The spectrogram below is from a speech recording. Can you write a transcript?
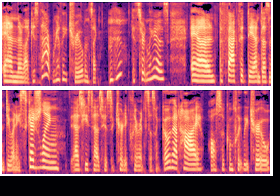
And they're like, is that really true? And it's like, mm hmm, it certainly is. And the fact that Dan doesn't do any scheduling, as he says, his security clearance doesn't go that high, also completely true.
